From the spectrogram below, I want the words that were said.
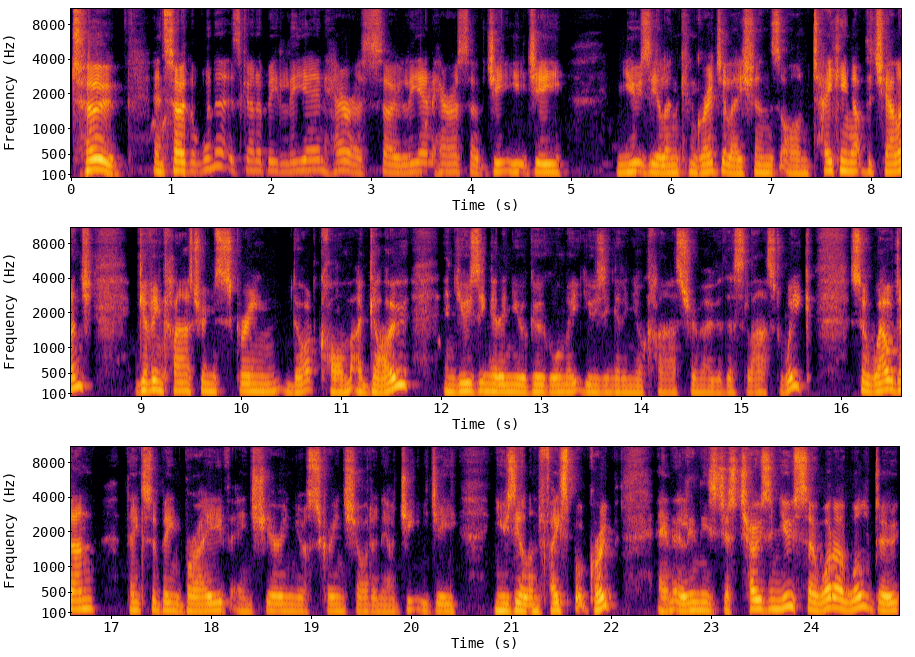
Two. And so the winner is going to be Leanne Harris. So Leanne Harris of GEG New Zealand, congratulations on taking up the challenge, giving classroomscreen.com a go and using it in your Google Meet, using it in your classroom over this last week. So well done. Thanks for being brave and sharing your screenshot in our GEG New Zealand Facebook group. And Eleni's just chosen you. So what I will do,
